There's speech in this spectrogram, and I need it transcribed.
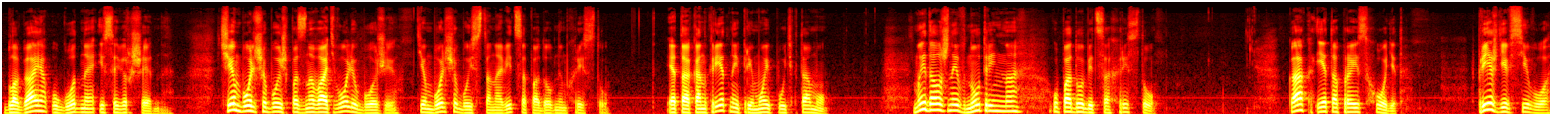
благая, угодная и совершенная. Чем больше будешь познавать волю Божию, тем больше будешь становиться подобным Христу. Это конкретный прямой путь к тому. Мы должны внутренне уподобиться Христу. Как это происходит? Прежде всего,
